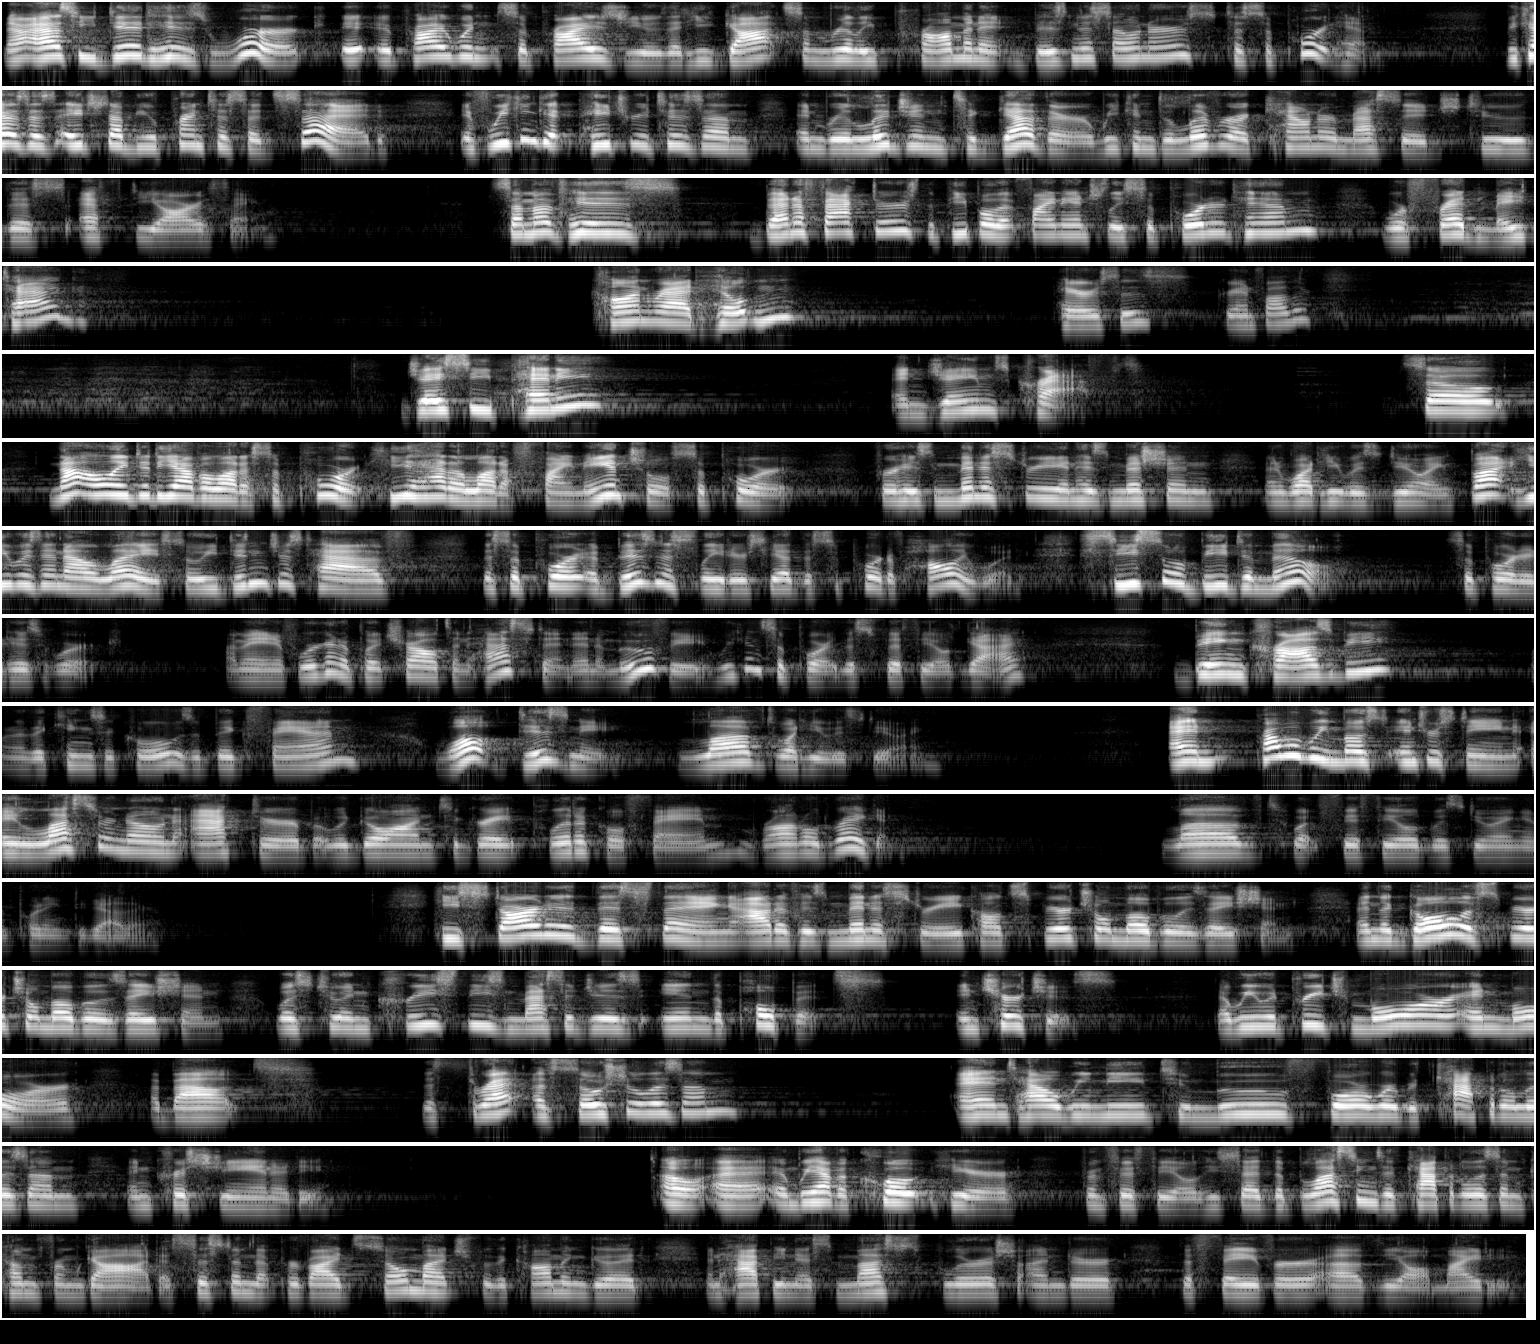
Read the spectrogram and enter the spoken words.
Now, as he did his work, it, it, probably wouldn't surprise you that he got some really prominent business owners to support him. Because, as H.W. Prentice had said, if we can get patriotism and religion together, we can deliver a counter message to this FDR thing. Some of his benefactors, the people that financially supported him, were Fred Maytag, Conrad Hilton, Paris's grandfather, J.C. Penney, and James Kraft. So, not only did he have a lot of support, he had a lot of financial support for his ministry and his mission and what he was doing. But he was in LA, so he didn't just have the support of business leaders, he had the support of Hollywood. Cecil B. DeMille supported his work. I mean, if we're going to put Charlton Heston in a movie, we can support this field guy. Bing Crosby, one of the kings of cool, was a big fan. Walt Disney loved what he was doing. And probably most interesting, a lesser known actor, but would go on to great political fame, Ronald Reagan. Loved what Fifield was doing and putting together. He started this thing out of his ministry called spiritual mobilization. And the goal of spiritual mobilization was to increase these messages in the pulpits, in churches, that we would preach more and more about the threat of socialism and how we need to move forward with capitalism and Christianity. Oh, uh, and we have a quote here from Fifield. He said, The blessings of capitalism come from God. A system that provides so much for the common good and happiness must flourish under the favor of the Almighty.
